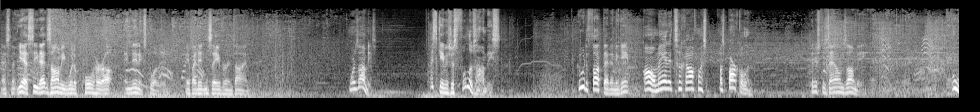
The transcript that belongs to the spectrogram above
That's not, yeah, see, that zombie would have pulled her up and then exploded if I didn't save her in time. More zombies. This game is just full of zombies. Who would have thought that in a game? Oh man, it took off my, my sparkling. Finished the down zombie. Ooh,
